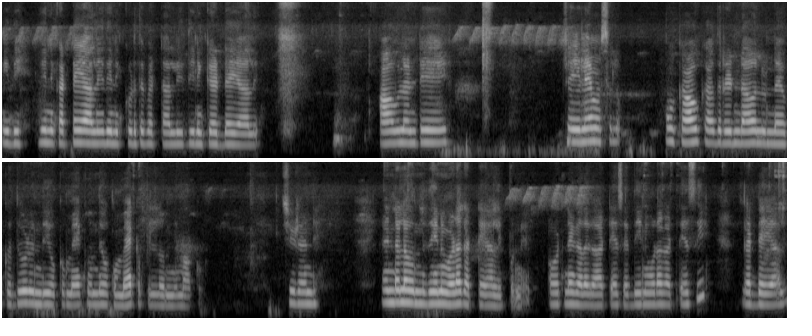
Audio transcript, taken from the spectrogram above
ఇది దీన్ని కట్టేయాలి దీనికి కుడితే పెట్టాలి దీనికి గడ్డేయాలి. ఆవులంటే చేయలేము అసలు. ఒక ఆవు కాదు రెండు ఆవులు ఉన్నాయి ఒక దూడు ఉంది ఒక మేక ఉంది ఒక మేక పిల్ల ఉంది మాకు. చూడండి ఎండలో ఉంది. దీన్ని కూడా కట్టేయాలి ఇప్పుడు నేను. ఒకటినే కదా కట్టేసేది దీన్ని కూడా కట్టేసి గడ్డేయాలి.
